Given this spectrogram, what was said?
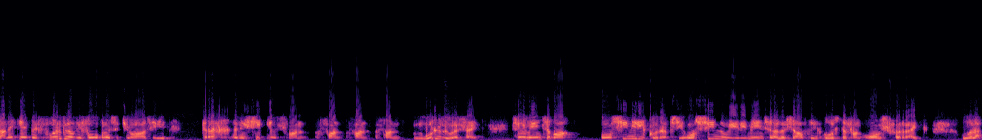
dan het jy byvoorbeeld die volgende situasie terug in die siklus van van van van moedeloosheid sê mense maar ons sien hierdie korrupsie. Ons sien hoe hierdie mense hulle self ten koste van ons verryk. Hoe hulle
